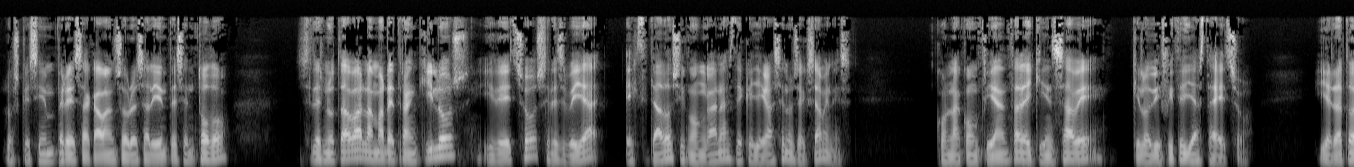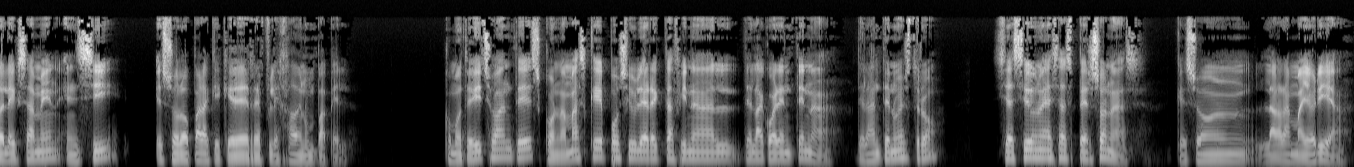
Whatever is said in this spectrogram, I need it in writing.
los que siempre sacaban sobresalientes en todo, se les notaba la mar de tranquilos y de hecho se les veía excitados y con ganas de que llegasen los exámenes, con la confianza de quien sabe que lo difícil ya está hecho, y el rato del examen en sí es solo para que quede reflejado en un papel. Como te he dicho antes, con la más que posible recta final de la cuarentena delante nuestro, si has sido una de esas personas, que son la gran mayoría,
